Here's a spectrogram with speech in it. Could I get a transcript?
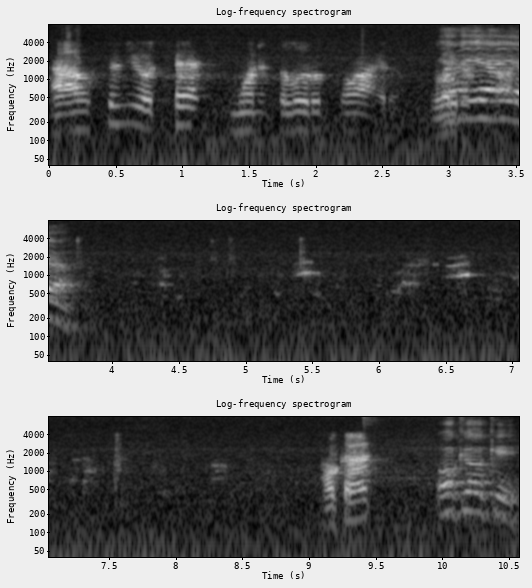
I'll send you a text when it's a little quieter. Yeah, yeah, yeah. Okay? Okay, okay.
